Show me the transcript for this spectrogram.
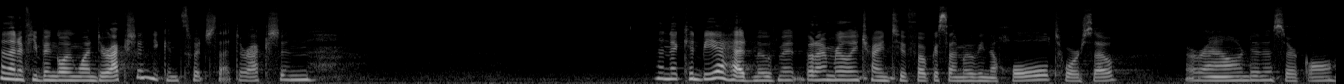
And then if you've been going one direction, you can switch that direction. And it can be a head movement, but I'm really trying to focus on moving the whole torso around in a circle.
